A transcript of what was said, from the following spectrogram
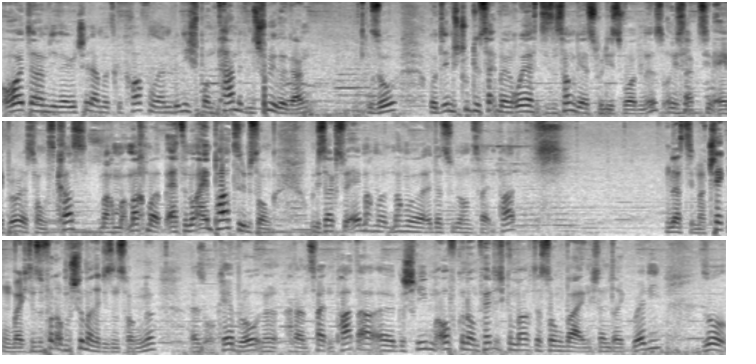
heute haben wir wieder gechillt, haben uns getroffen und dann bin ich spontan mit ins Studio gegangen. So, und im Studio zeigt mir Royas diesen Song, der jetzt released worden ist. Und ich sag zu ihm, ey Bro, der Song ist krass, mach mal, mach mal, er hatte nur einen Part zu dem Song. Und ich sag so, ey, mach mal, mach mal dazu noch einen zweiten Part lass den mal checken, weil ich den sofort auf dem Schirm hatte, diesen Song. Ne? Also, okay, Bro, dann hat er einen zweiten Part da äh, geschrieben, aufgenommen, fertig gemacht. Der Song war eigentlich dann direkt ready. So,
